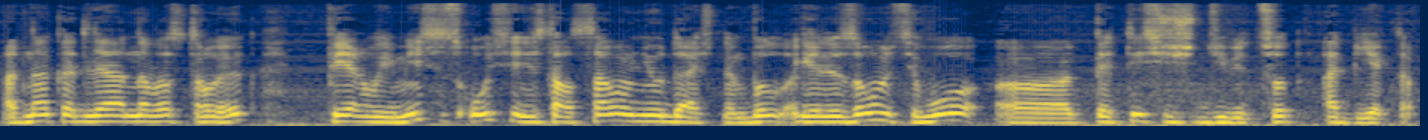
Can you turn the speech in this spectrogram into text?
Однако для новостроек первый месяц осени стал самым неудачным. Был реализован всего э, 5900 объектов.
